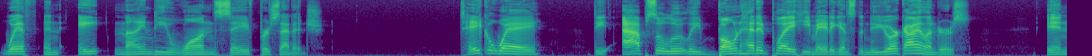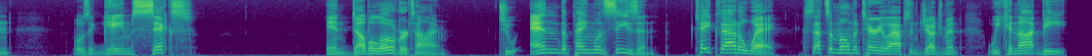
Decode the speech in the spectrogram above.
with an 891 save percentage. Take away the absolutely boneheaded play he made against the New York Islanders in what was it, game six in double overtime to end the Penguins season. Take that away because that's a momentary lapse in judgment. We cannot be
